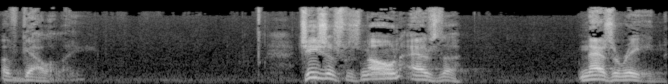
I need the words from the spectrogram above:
of Galilee. Jesus was known as the Nazarene,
